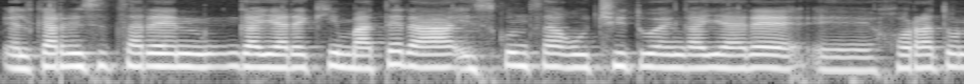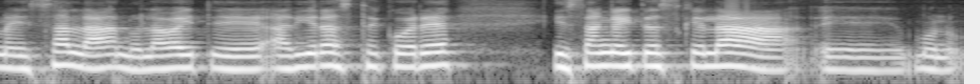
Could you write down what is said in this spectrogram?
elkarbizitzaren gaiarekin batera, hizkuntza gutxituen gaia ere e, jorratu nahi zala, nolabait e, adierazteko ere, izan gaitezkela, e, bueno,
